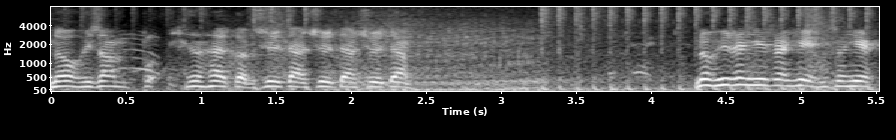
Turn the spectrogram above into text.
No, he's on. He's on helicopter. Shoot it down. Shoot it down. Shoot it down. No, he's right here. He's right here. He's right here.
